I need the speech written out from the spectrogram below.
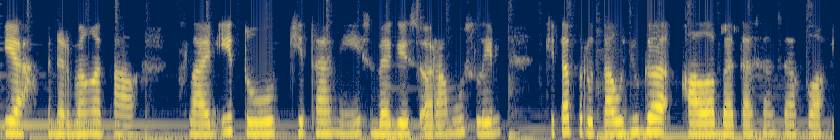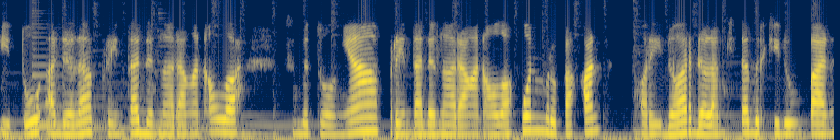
Iya, benar banget Al. Selain itu, kita nih sebagai seorang muslim, kita perlu tahu juga kalau batasan self love itu adalah perintah dan larangan Allah. Sebetulnya perintah dan larangan Allah pun merupakan koridor dalam kita berkehidupan.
